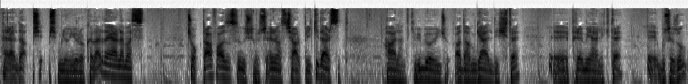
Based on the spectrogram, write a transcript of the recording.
Herhalde 60-70 milyon euro kadar değerlemezsin. Çok daha fazlasını düşünürsün. En az çarpı 2 dersin. Haaland gibi bir oyuncu. Adam geldi işte e, Premier Lig'de e, bu sezon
